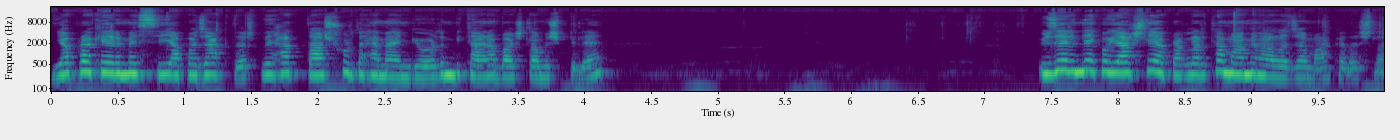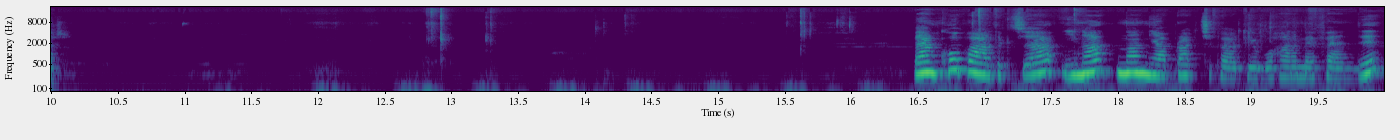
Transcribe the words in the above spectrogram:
yaprak erimesi yapacaktır. Ve hatta şurada hemen gördüm bir tane başlamış bile. Üzerindeki o yaşlı yaprakları tamamen alacağım arkadaşlar. Ben kopardıkça inatla yaprak çıkartıyor bu hanımefendi.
